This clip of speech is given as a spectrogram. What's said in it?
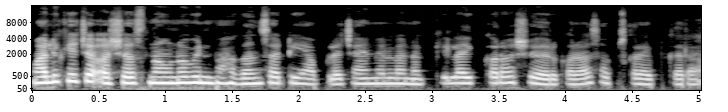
मालिकेच्या अशाच नवनवीन भागांसाठी आपल्या चॅनलला नक्की लाईक करा शेअर करा सबस्क्राईब करा.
